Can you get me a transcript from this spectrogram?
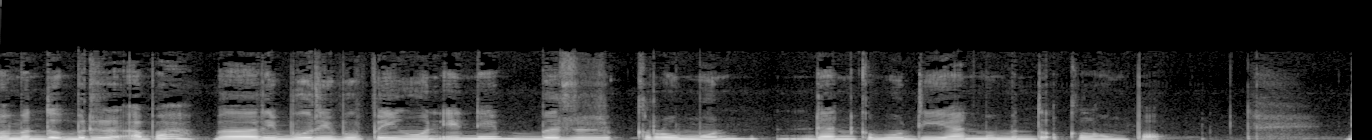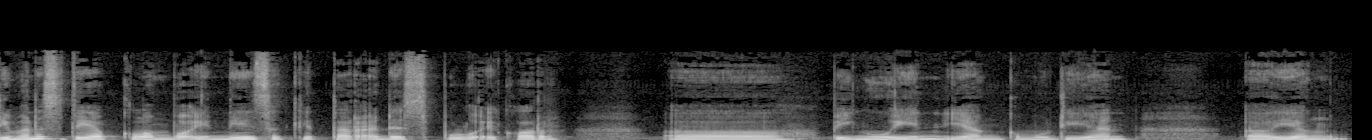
Membentuk ber, apa beribu-ribu penguin ini berkerumun dan kemudian membentuk kelompok. Di mana setiap kelompok ini sekitar ada 10 ekor uh, penguin yang kemudian uh, yang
